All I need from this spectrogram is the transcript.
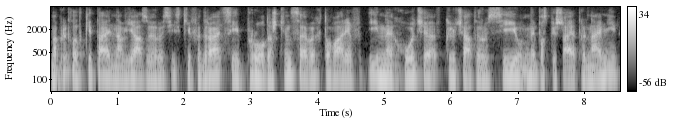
Наприклад, Китай нав'язує Російській Федерації продаж кінцевих товарів і не хоче включати Росію, не поспішає принаймні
